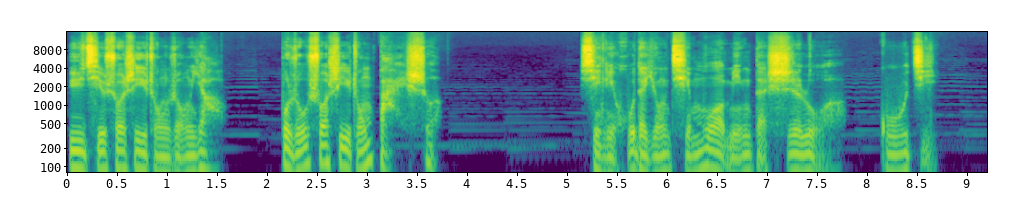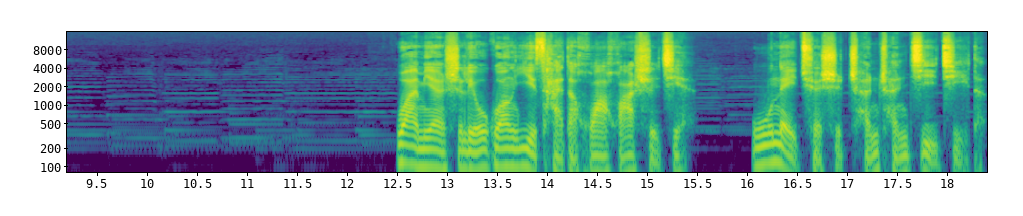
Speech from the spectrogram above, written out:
与其说是一种荣耀，不如说是一种摆设。心里忽的涌起莫名的失落、孤寂。外面是流光溢彩的花花世界，屋内却是沉沉寂寂的。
